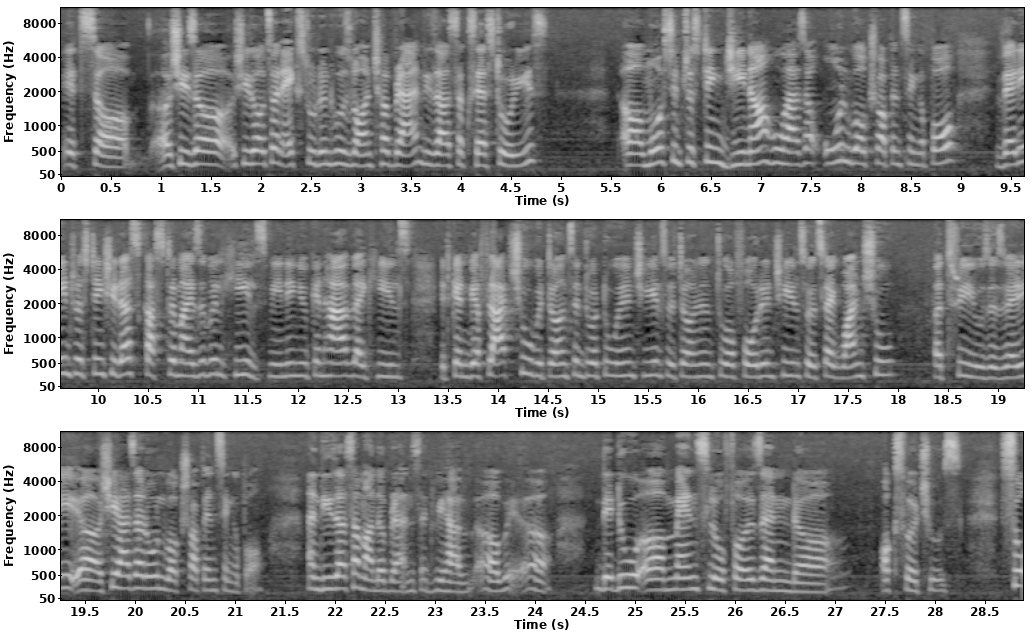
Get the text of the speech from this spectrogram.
It's uh, she's a she's also an ex student who's launched her brand. These are success stories. Most interesting, Gina, who has her own workshop in Singapore. Very interesting. She does customizable heels, meaning you can have like heels. It can be a flat shoe which turns into a two-inch heels, which turns into a four-inch heel. So it's like one shoe but three uses. Very. Uh, she has her own workshop in Singapore, and these are some other brands that we have. Uh, we- uh, they do uh, men's loafers and uh, Oxford shoes. So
